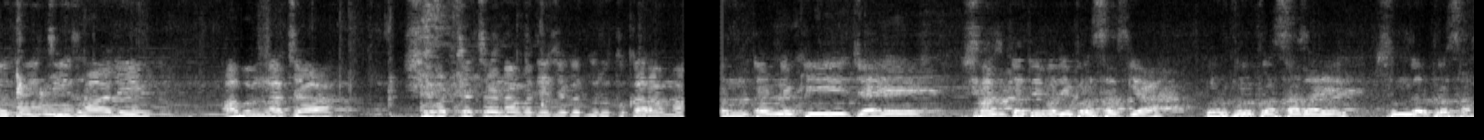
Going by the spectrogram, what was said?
नोतीची झाले अभंगाच्या शेवटच्या चरणामध्ये जगद्गुरु तुकाराम की जय. शांततेमध्ये प्रसाद घ्या. भरपूर प्रसाद आहे. सुंदर प्रसाद.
